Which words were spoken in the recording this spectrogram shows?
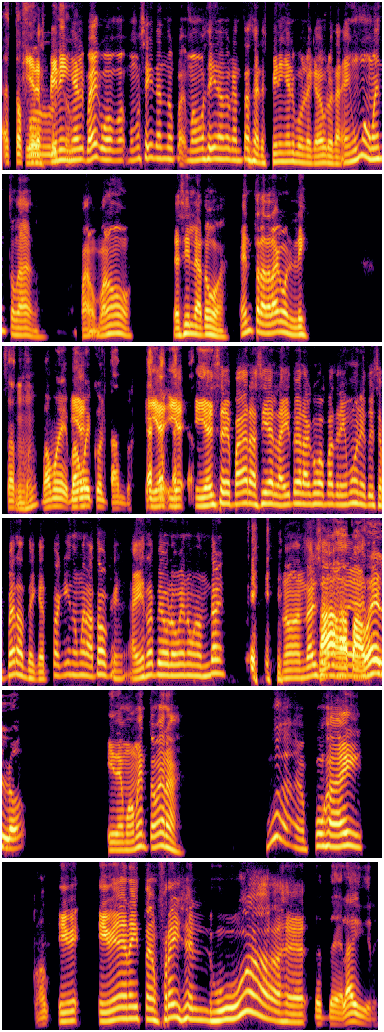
esto y fue el spinning eh, vamos vamos a seguir dando, vamos a seguir dando el spinning elbow le quedó brutal. En un momento dado, para, vamos a decirle a todas, entra Dragon Lee. Exacto. Vamos, a vamos él- a ir cortando. Y él, y él- y él se para así al ladito de la Copa Patrimonio y tú dices, espérate, que esto aquí no me la toque. Ahí rápido lo ven a andar. No andar Baja para verlo. Y de momento, mira, ¡guau! empuja ahí. Y, y viene Nathan Fraser, ¡guau! eh, Desde el aire.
